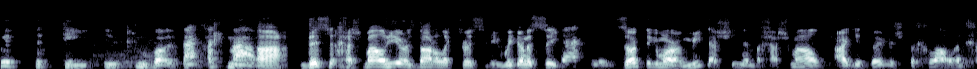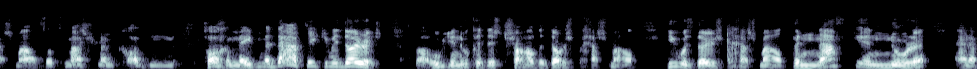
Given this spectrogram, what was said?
electricity into the that chashmal. Ah, this chashmal here is not electricity. We're going to see. Exactly. Zog the Gemara, mitashin and b'chashmal, are you doirish b'chlal and chashmal? So it's mashmem chodem, chochem, maybe medati can be doirish. But who you look at this child, the dorish b'chashmal, he was doirish b'chashmal, the nafki and nura, and a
